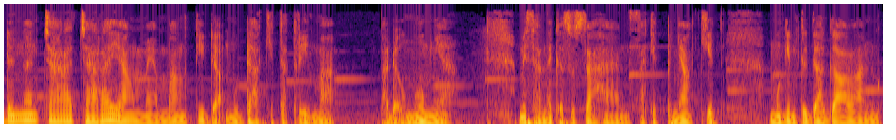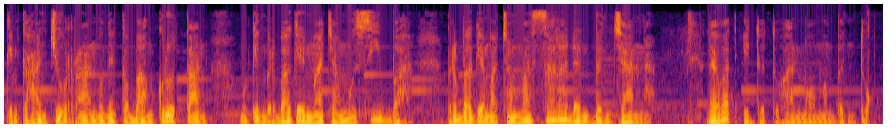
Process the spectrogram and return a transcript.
dengan cara-cara yang memang tidak mudah kita terima pada umumnya. Misalnya kesusahan, sakit penyakit, mungkin kegagalan, mungkin kehancuran, mungkin kebangkrutan, mungkin berbagai macam musibah, berbagai macam masalah dan bencana. Lewat itu Tuhan mau membentuk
